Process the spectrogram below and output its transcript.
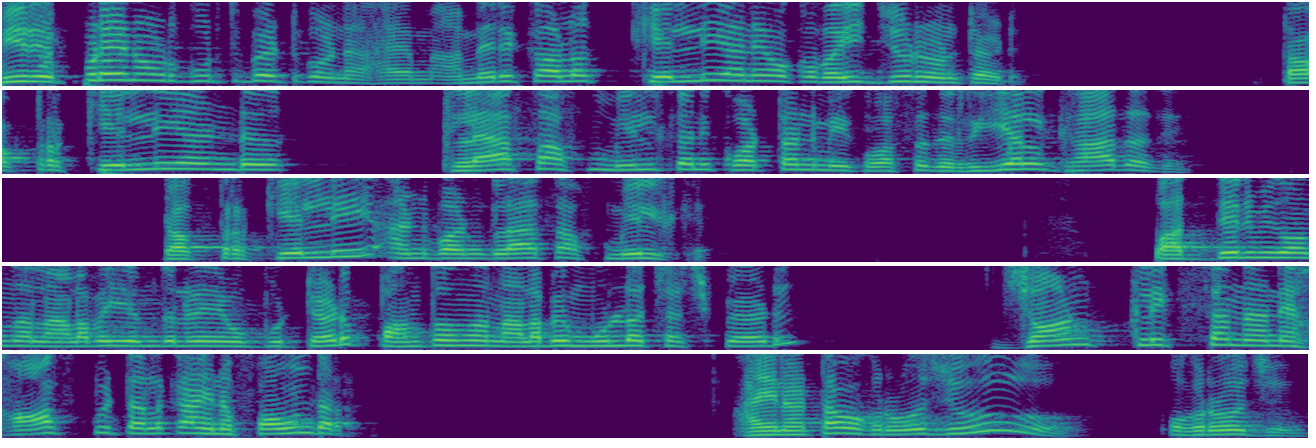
మీరు ఎప్పుడైనా ఒకటి గుర్తుపెట్టుకోండి అమెరికాలో కెల్లి అనే ఒక వైద్యుడు ఉంటాడు. Doctor Kelly and glass of milk అని కొట్టండి మీకు వస్తుంది. రియల్ కాదు అది doctor Kelly and one glass of milk. పద్దెనిమిది వందల నలభై ఎనిమిదిలో ఏమో పుట్టాడు పంతొమ్మిది వందల నలభై మూడులో చచ్చిపోయాడు. జాన్ క్లిక్సన్ అనే హాస్పిటల్కి ఆయన ఫౌండర్. ఆయనట ఒకరోజు ఒకరోజు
